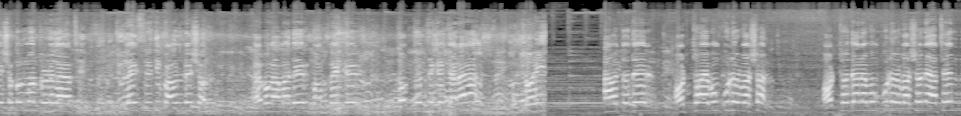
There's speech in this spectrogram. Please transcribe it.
যে সকল মন্ত্রণালয় আছে জুলাই স্মৃতি ফাউন্ডেশন এবং আমাদের গভর্নমেন্টের দপ্তর থেকে যারা শহীদ আহতদের অর্থ এবং পুনর্বাসন অর্থদান এবং পুনর্বাসনে আছেন,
